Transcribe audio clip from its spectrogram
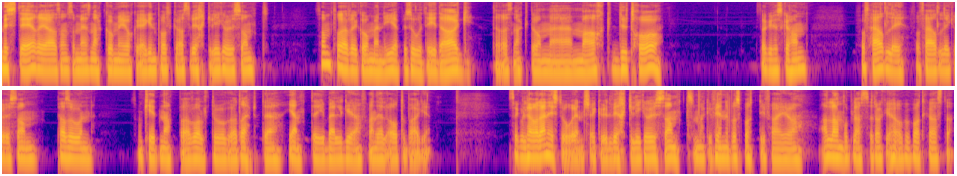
mysterier, sånn som vi snakker om i vår egen podkast, Virkelig grusomt, som for øvrig kom en ny episode i dag, der jeg snakket om eh, Mark Dutraud, hvis dere husker han. Forferdelig, forferdelig grusom person som kidnappa, voldtok og drepte jenter i Belgia for en del år tilbake. Hvis dere vil høre den historien, sjekk ut Virkelig grusomt, som dere finner på Spotify og alle andre plasser dere hører på podkaster.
